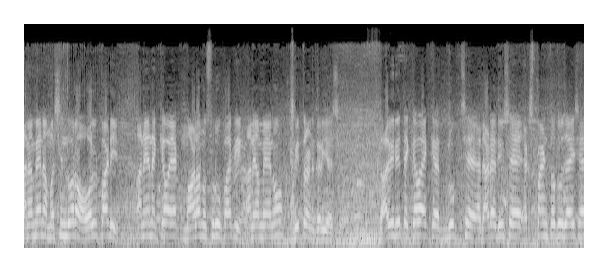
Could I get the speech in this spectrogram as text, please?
અને અમે એના મશીન દ્વારા હોલ પાડી અને એને કહેવાય એક માળાનું સ્વરૂપ આપી અને અમે એનું વિતરણ કરીએ છીએ. તો આવી રીતે કહેવાય કે ગ્રુપ છે દાડે દિવસે એક્સપાન્ડ થતું જાય છે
